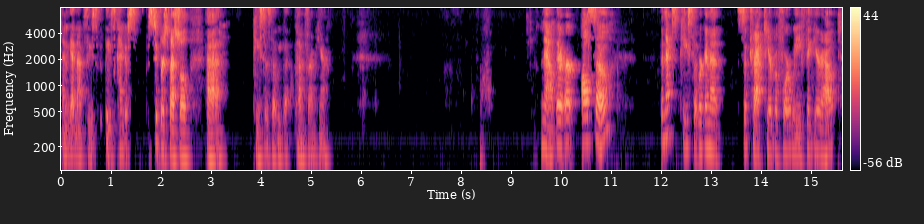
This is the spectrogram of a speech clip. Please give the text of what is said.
And again, that's these, these kind of super special uh, pieces that we come from here. Now, there are also the next piece that we're going to subtract here before we figure out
